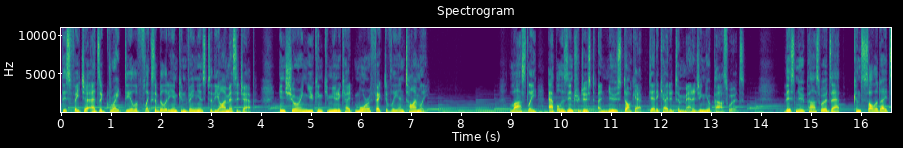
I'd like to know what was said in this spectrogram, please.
This feature adds a great deal of flexibility and convenience to the iMessage app, ensuring you can communicate more effectively and timely. Lastly, Apple has introduced a new stock app dedicated to managing your passwords. This new Passwords app consolidates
